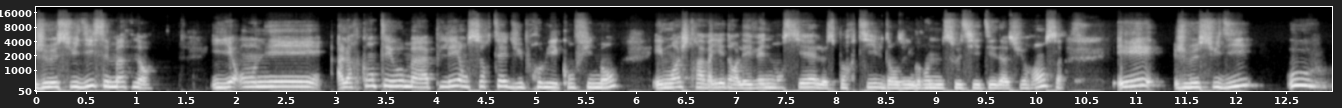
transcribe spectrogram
je me suis dit c'est maintenant. on est alors quand Théo m'a appelé, on sortait du premier confinement et moi je travaillais dans l'événementiel sportif dans une grande société d'assurance et je me suis dit ouh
